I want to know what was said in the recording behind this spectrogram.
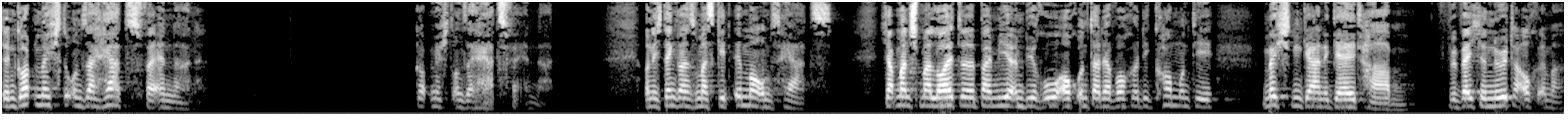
Denn Gott möchte unser Herz verändern. Gott möchte unser Herz verändern. Und ich denke manchmal, es geht immer ums Herz. Ich habe manchmal Leute bei mir im Büro, auch unter der Woche, die kommen und die möchten gerne Geld haben, für welche Nöte auch immer.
